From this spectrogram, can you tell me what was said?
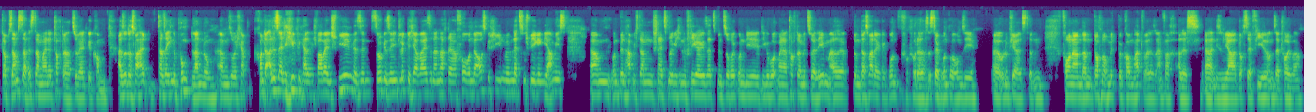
ich glaube, Samstag ist dann meine Tochter zur Welt gekommen. Also das war halt tatsächlich eine Punktlandung. Ähm, so, ich hab, konnte alles erleben. Ich, hatte, ich, war bei den Spielen. Wir sind so gesehen glücklicherweise dann nach der Vorrunde ausgeschieden mit dem letzten Spiel gegen die Amis. Ähm, und bin, habe mich dann schnellstmöglich in den Flieger gesetzt, bin zurück, um die, die Geburt meiner Tochter mitzuerleben. Also, und das war der Grund, oder das ist der Grund, warum sie äh, Olympia als dritten Vornamen dann doch noch mitbekommen hat, weil das einfach alles ja, in diesem Jahr doch sehr viel und sehr toll war.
